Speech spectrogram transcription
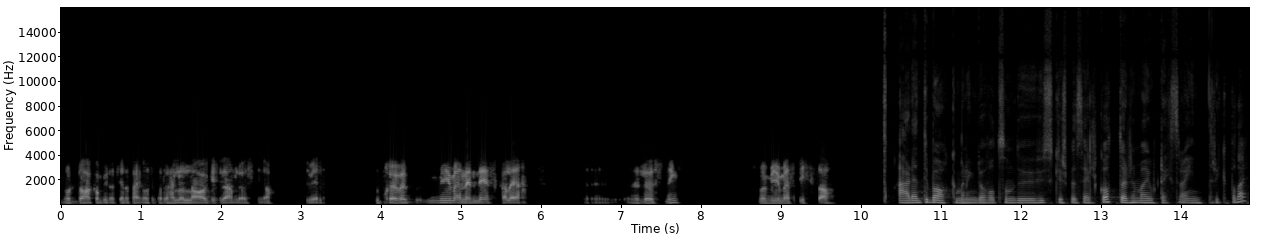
når du da kan begynne å tjene penger, så kan du heller lage den løsninga du vil. Så prøve mye mer nedskalert løsning som er mye mer spissa er det en tilbakemelding du har fått som du husker spesielt godt, eller som har gjort ekstra inntrykk på deg?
